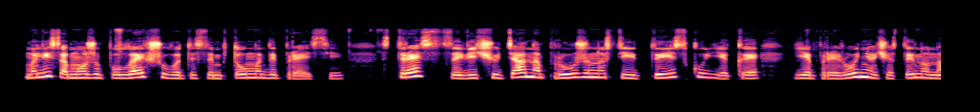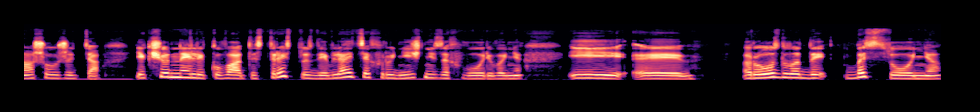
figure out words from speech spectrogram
Меліса може полегшувати симптоми депресії. Стрес це відчуття напруженості і тиску, яке є природньою частиною нашого життя. Якщо не лікувати стрес, то з'являються хронічні захворювання і е, розлади безсоння.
